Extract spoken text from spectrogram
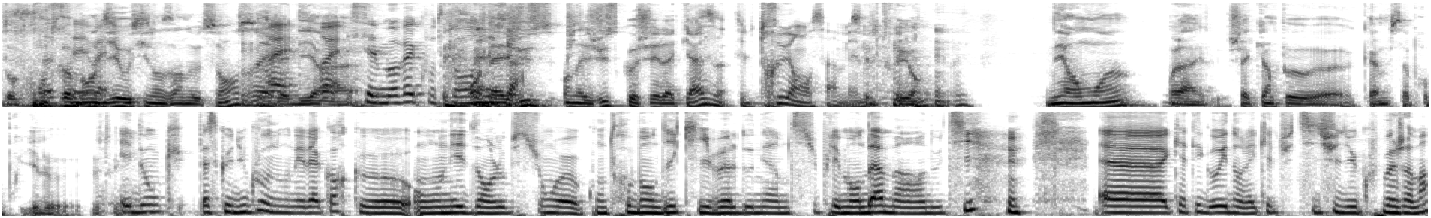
Donc contrebandier aussi dans un autre sens, Ouais, euh, c'est le mauvais on contrebandier. a ça. juste on a juste coché la case. C'est le truand, ça, même. C'est le truand. Néanmoins, voilà, chacun peut euh, quand même s'approprier le, le truc. Et donc, parce que du coup, on est d'accord qu'on est dans l'option euh, contrebandier qui veulent donner un petit supplément d'âme à un outil, euh, catégorie dans laquelle tu te situes du coup, Benjamin.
